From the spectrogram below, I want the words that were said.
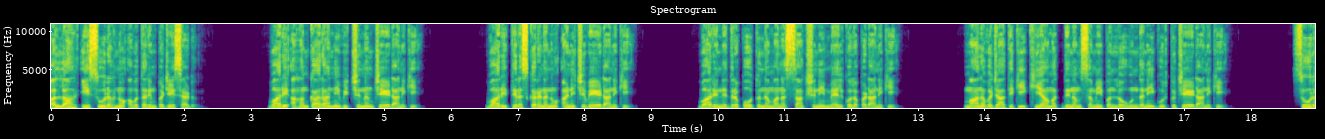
అల్లాహ్ ఈ సూరహ్ను అవతరింపజేశాడు. వారి అహంకారాన్ని విచ్ఛిన్నం చేయడానికి వారి తిరస్కరణను అణిచివేయడానికి వారి నిద్రపోతున్న మనస్సాక్షిని మేల్కొలపడానికి మానవజాతికి ఖియామత్ దినం సమీపంలో ఉందని గుర్తు చేయడానికి. సూర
